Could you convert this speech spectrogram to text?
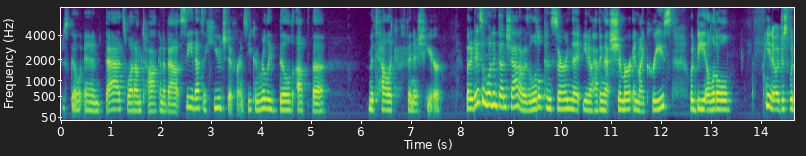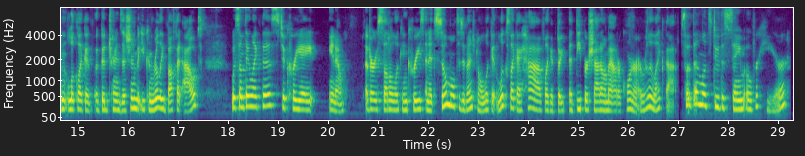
Just go in, that's what I'm talking about. See, that's a huge difference. You can really build up the metallic finish here. But it is a one and done shadow. I was a little concerned that, you know, having that shimmer in my crease would be a little you know, it just wouldn't look like a, a good transition, but you can really buff it out with something like this to create, you know, a very subtle looking crease and it's so multidimensional. Look, it looks like I have like a, a, deeper shadow in my outer corner. I really like that. So then let's do the same over here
